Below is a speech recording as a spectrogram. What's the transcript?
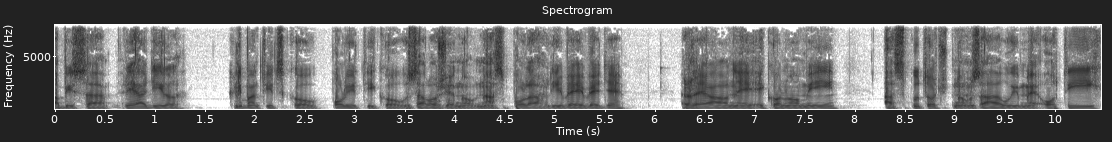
aby sa riadil klimatickou politikou založenou na spolahlivej vede, reálnej ekonomii a skutočnom záujme o tých,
